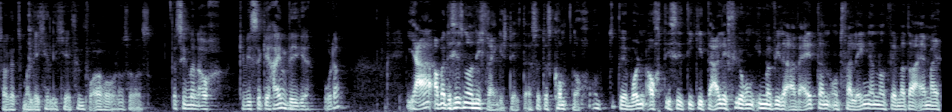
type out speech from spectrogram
sage jetzt mal, lächerliche 5 Euro oder sowas. Da sieht man auch gewisse Geheimwege, oder? Ja, aber das ist noch nicht reingestellt. Also das kommt noch. Und wir wollen auch diese digitale Führung immer wieder erweitern und verlängern. Und wenn man da einmal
